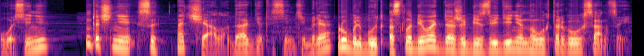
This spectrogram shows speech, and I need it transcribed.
осени, ну точнее с начала, да, где-то сентября, рубль будет ослабевать даже без введения новых торговых санкций.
